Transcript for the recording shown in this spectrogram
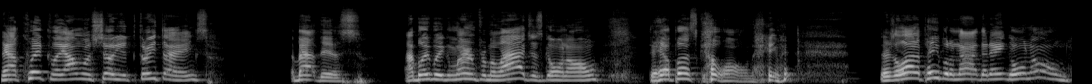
Now, quickly, I want to show you three things about this. I believe we can learn from Elijah's going on to help us go on. There's a lot of people tonight that ain't going on.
